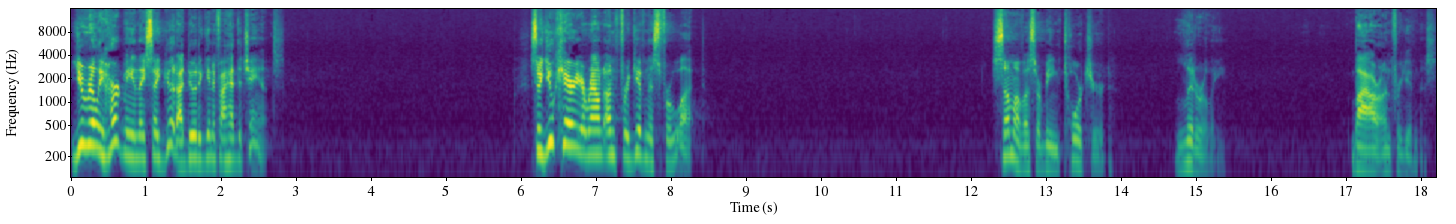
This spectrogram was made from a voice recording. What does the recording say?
You really hurt me. And they say, Good, I'd do it again if I had the chance. So you carry around unforgiveness for what? Some of us are being tortured, literally, by our unforgiveness.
